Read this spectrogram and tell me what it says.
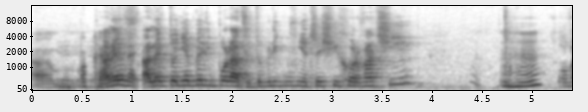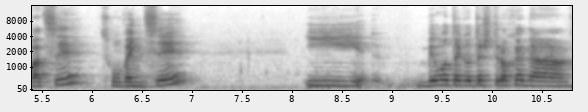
Um, okej. Ale, ale to nie byli Polacy, to byli głównie Czesi, Chorwaci, Mhm. Słowacy, Słoweńcy i było tego też trochę na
